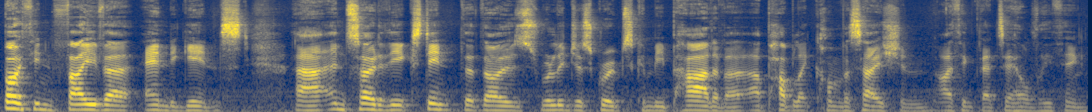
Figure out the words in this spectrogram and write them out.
both in favour and against. Uh, and so, to the extent that those religious groups can be part of a, a public conversation, I think that's a healthy thing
